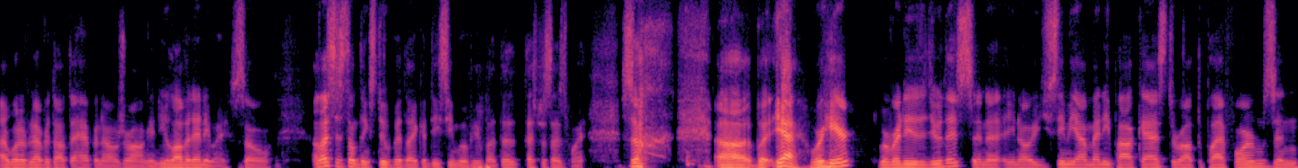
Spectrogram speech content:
I would have never thought that happened. I was wrong, and you love it anyway. So unless it's something stupid like a DC movie, but th- that's besides the point. So, uh, but yeah, we're here we're ready to do this. And, uh, you know, you see me on many podcasts throughout the platforms. And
